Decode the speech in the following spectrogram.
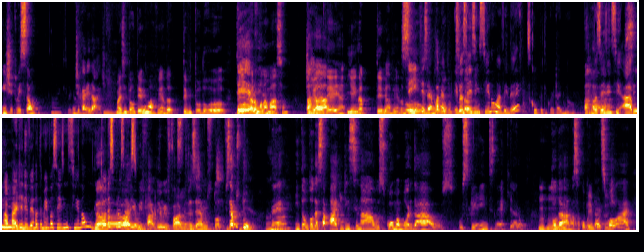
instituição Ai, de caridade. Uhum. Mas então teve uma venda, teve todo. Teve. Colocaram a mão na massa, tiveram uhum. a ideia e ainda teve a venda do Sim, fizemos a venda. E vocês ensinam a vender? Desculpa te cortar de novo. Uhum. Vocês ensinam, a, a, parte de venda também vocês ensinam em todo esse processo. Eu e Fábio, eu e Fábio fizemos, todo, fizemos tudo. Né? Então toda essa parte de ensiná-los como abordar os, os clientes, né? Que eram uhum. toda a nossa é comunidade é escolar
